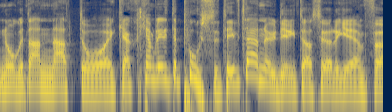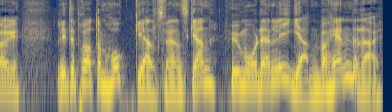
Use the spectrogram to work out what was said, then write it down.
något annat och kanske kan bli lite positivt här nu, direktör Södergren, för lite prat om Hockeyallsvenskan. Hur mår den ligan? Vad händer där?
